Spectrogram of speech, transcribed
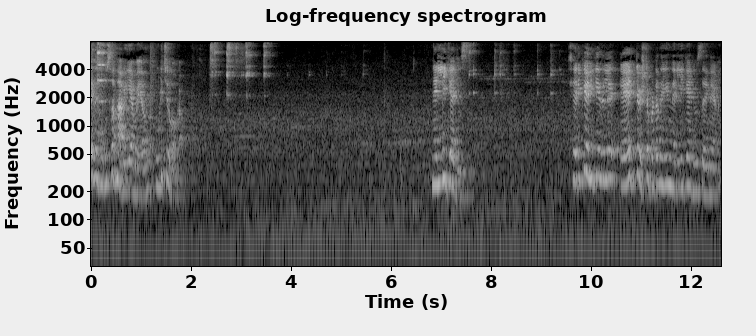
ഏത് ജ്യൂസ് എന്ന് അറിയാൻ വയ്യ. ഒന്ന് കുടിച്ചു നോക്കാം. നെല്ലിക്ക ജ്യൂസ് ശരിക്കും എനിക്ക് ഇതിൽ ഏറ്റവും ഇഷ്ടപ്പെട്ടത് ഈ നെല്ലിക്ക ജ്യൂസ് തന്നെയാണ്.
